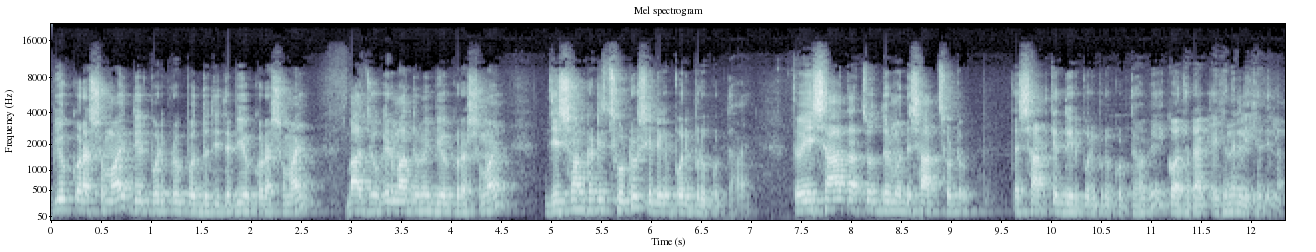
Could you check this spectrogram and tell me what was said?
বিয়োগ করার সময়, দুইয়ের পরিপূরক পদ্ধতিতে বিয়োগ করার সময় বা যোগের মাধ্যমে বিয়োগ করার সময় যে সংখ্যাটি ছোট সেটাকে পরিপূরক করতে হয়। তো এই সাত আর চোদ্দোর মধ্যে সাত ছোট তাই সাতকে দুইয়ের পরিপূরক করতে হবে। এই কথাটা এখানে লিখে দিলাম।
